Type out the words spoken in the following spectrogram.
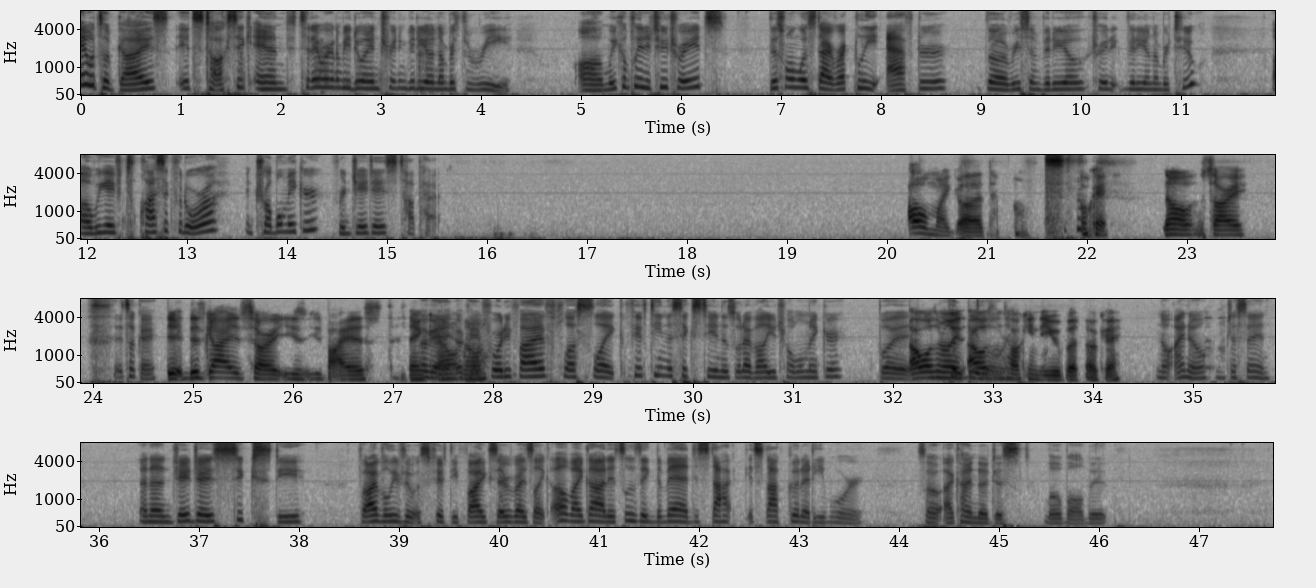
Hey, what's up guys? It's Toxic and today we're going to be doing trading video number 3. Um, we completed two trades. This one was directly after the recent video, trade video number 2. Uh, we gave Classic Fedora and Troublemaker for JJ's top hat. Oh my god. Okay. No, sorry. it's okay. I- This guy is sorry. He's he's biased. I think. Okay, I okay, know. 45 plus like 15 to 16 is what I value Troublemaker, but I wasn't really. I wasn't lower. talking to you, but okay. No, I know. I'm just saying. And then JJ's 60, but I believe it was 55 because everybody's like, "Oh my God, it's losing demand. It's not. It's not good anymore." So I kind of just lowballed it.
